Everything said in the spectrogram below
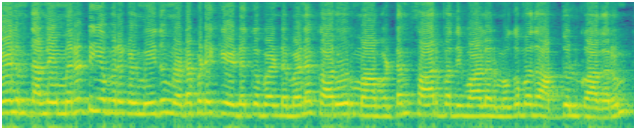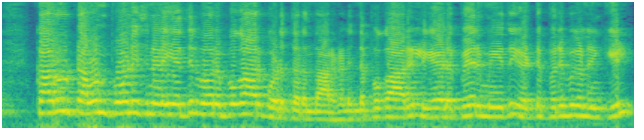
மேலும் தன்னை மிரட்டியவர்கள் மீதும் நடவடிக்கை எடுக்க வேண்டும் என கரூர் மாவட்டம் சார் பதிவாளர் முகமது அப்துல் காதரும் கரூர் டவுன் போலீஸ் நிலையத்தில் ஒரு புகார் கொடுத்திருந்தார்கள். இந்த புகாரில் ஏழு பேர் மீது எட்டு பிரிவுகளின் கீழ்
